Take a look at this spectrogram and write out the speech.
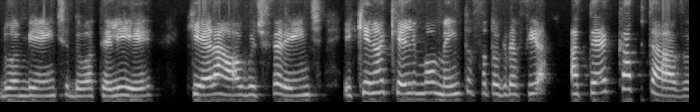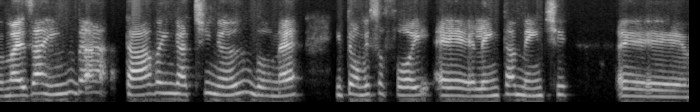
do ambiente do ateliê, que era algo diferente e que naquele momento a fotografia até captava, mas ainda estava engatinhando, né? Então, isso foi é, lentamente é,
